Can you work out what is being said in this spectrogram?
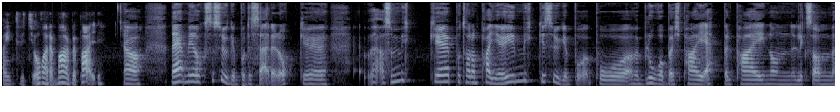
ja inte vet jag, rabarberpaj. Ja, nej, men jag är också sugen på desserter och eh, alltså mycket på tal om pajer. Jag är ju mycket sugen på, på blåbärspaj, äppelpaj, någon liksom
